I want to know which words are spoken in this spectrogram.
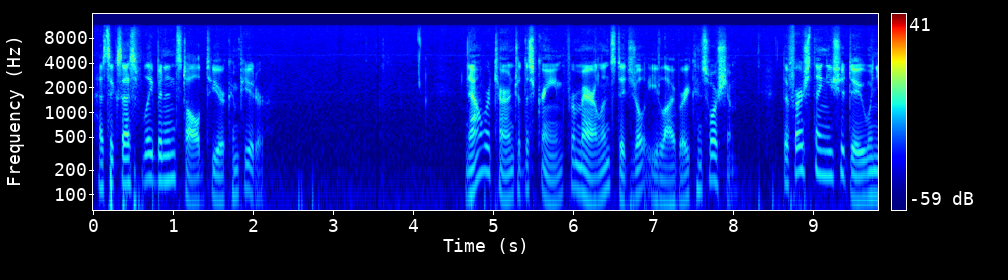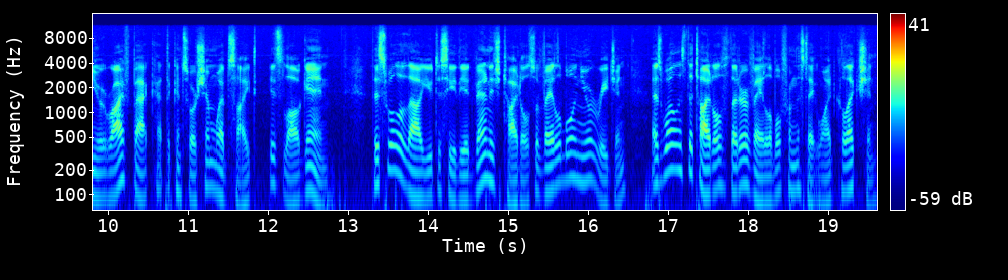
has successfully been installed to your computer. Now return to the screen for Maryland's Digital E-Library Consortium. The first thing you should do when you arrive back at the consortium website is log in. This will allow you to see the Advantage titles available in your region as well as the titles that are available from the statewide collection.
